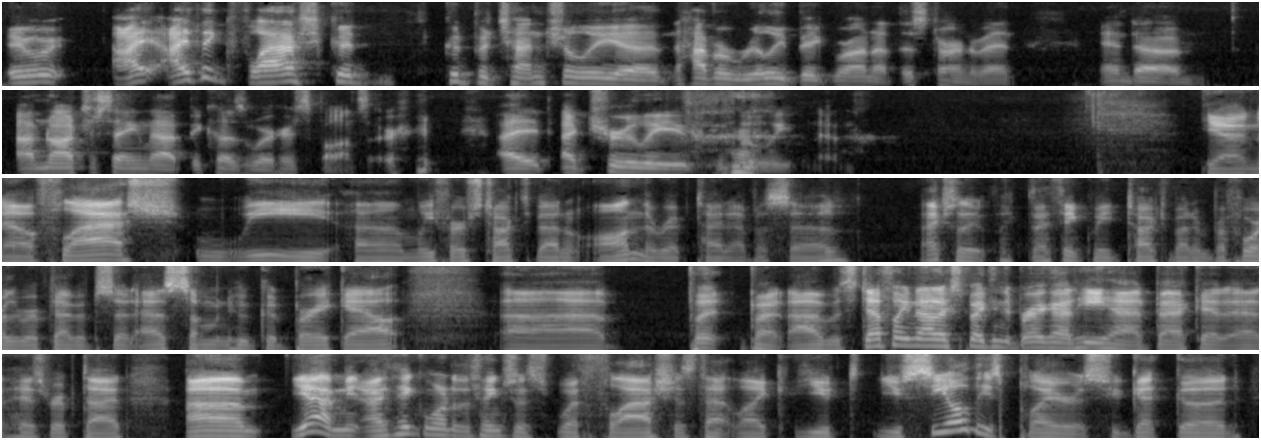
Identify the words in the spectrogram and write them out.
it, w- I I think Flash could could potentially uh, have a really big run at this tournament, and um, I'm not just saying that because we're his sponsor. I I truly believe in him. Yeah, no, Flash. We um, we first talked about him on the Riptide episode. Actually, like I think we talked about him before the Riptide episode as someone who could break out. Uh, but but I was definitely not expecting the breakout he had back at, at his Riptide. Um, yeah, I mean, I think one of the things with, with Flash is that like you you see all these players who get good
